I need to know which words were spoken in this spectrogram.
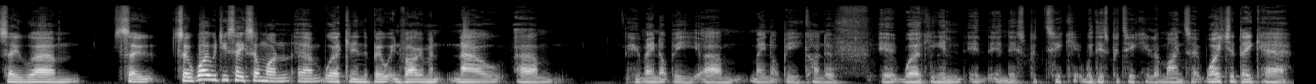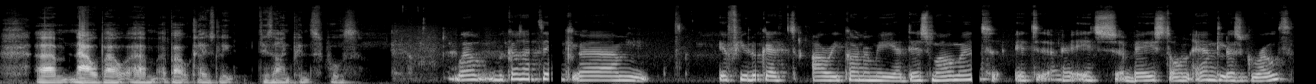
So, um, so, so, why would you say someone um, working in the built environment now, um, who may not be um, may not be kind of uh, working in, in, in, this particular with this particular mindset, why should they care um, now about um, about closed loop design principles? Well, because I think um, if you look at our economy at this moment, it it's based on endless growth,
